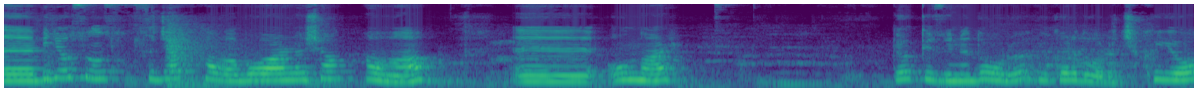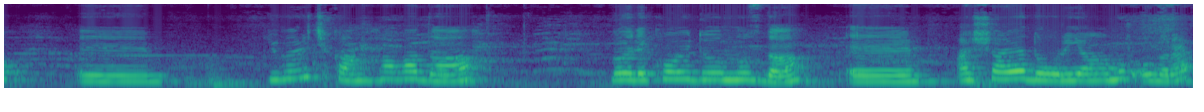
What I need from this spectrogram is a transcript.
e, biliyorsunuz sıcak hava, buharlaşan hava e, onlar gökyüzüne doğru yukarı doğru çıkıyor. E, yukarı çıkan hava da böyle koyduğumuzda e, aşağıya doğru yağmur olarak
